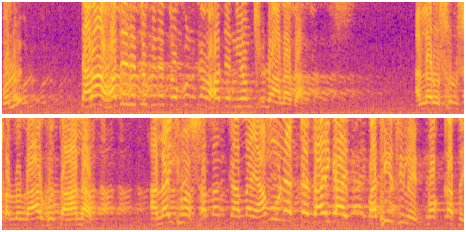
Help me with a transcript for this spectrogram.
বলুন। তারা হজে যেত, কিন্তু তখনকার হজের নিয়ম ছিল আলাদা। আল্লাহ রসুল সাল্লাহ তাআলা আলাইহি ওয়াসাল্লামকে আল্লাহ এমন একটা জায়গায় পাঠিয়েছিলেন মক্কাতে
